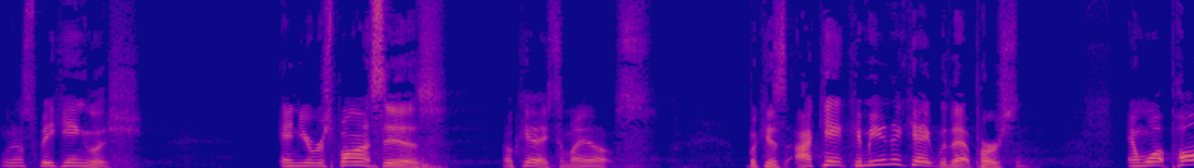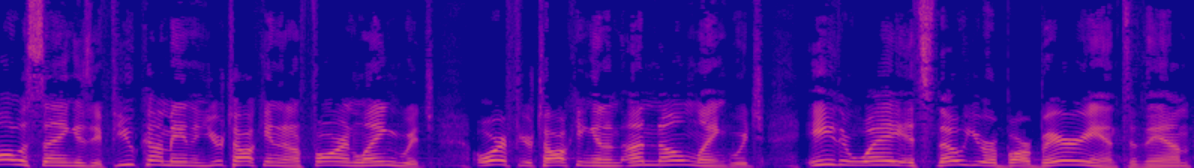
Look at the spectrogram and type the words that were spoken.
we don't speak English. And your response is, okay, somebody else. Because I can't communicate with that person. And what Paul is saying is if you come in and you're talking in a foreign language, or if you're talking in an unknown language, either way, it's though you're a barbarian to them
